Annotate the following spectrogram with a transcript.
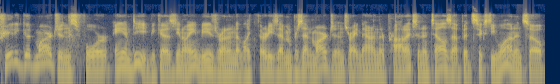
pretty good margins for AMD because you know AMD is running at like 37% margins right now in their products, and Intel's up at 61. And so,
